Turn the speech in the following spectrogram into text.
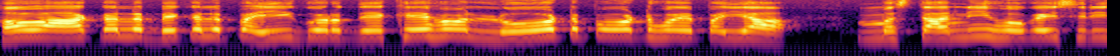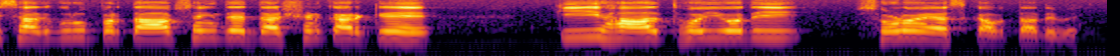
ਹਉ ਆਕਲ ਬਿਕਲ ਭਈ ਗੁਰ ਦੇਖੇ ਹੋ ਲੋਟ ਪੋਟ ਹੋਏ ਪਈਆ। ਮਸਤਾਨੀ ਹੋ ਗਈ ਸ੍ਰੀ ਸਤਿਗੁਰੂ ਪ੍ਰਤਾਪ ਸਿੰਘ ਦੇ ਦਰਸ਼ਨ ਕਰਕੇ। ਕੀ ਹਾਲਤ ਹੋਈ ਉਹਦੀ, ਸੁਣੋ ਇਸ ਕਵਿਤਾ ਦੇ ਵਿੱਚ।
